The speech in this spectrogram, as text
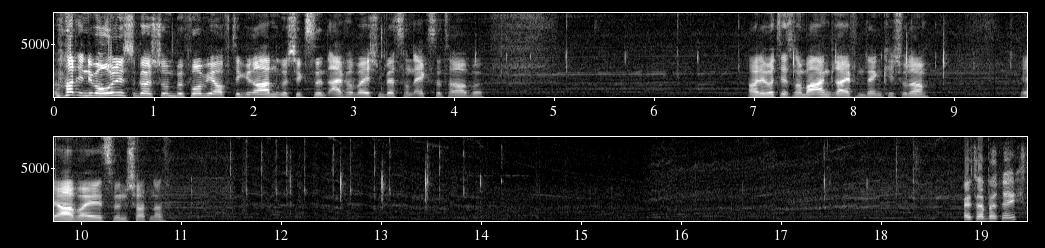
Den überhole ich sogar schon, bevor wir auf die Geraden richtig sind. Einfach, weil ich einen besseren Exit habe. Aber der wird jetzt nochmal angreifen, denke ich, oder? Ja, weil er jetzt Windschatten hat. Wetterbericht?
